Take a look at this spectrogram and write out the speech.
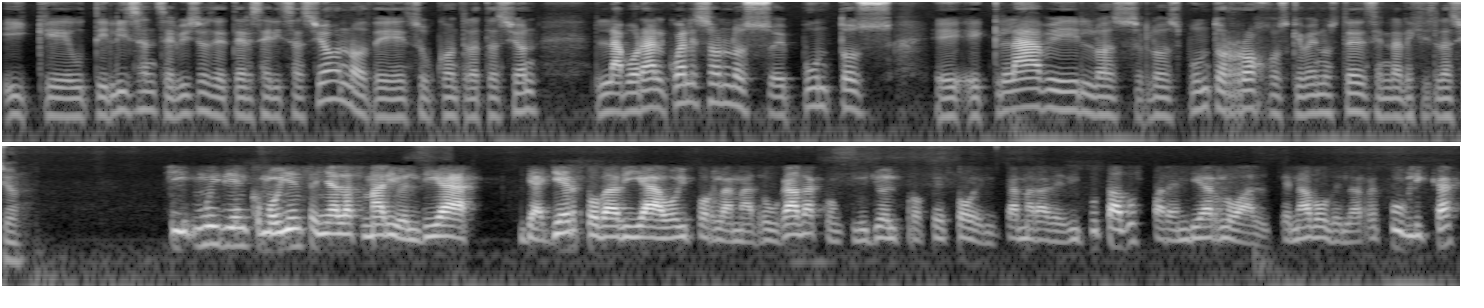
y que utilizan servicios de tercerización o de subcontratación laboral? ¿Cuáles son los eh, puntos clave, los, los puntos rojos que ven ustedes en la legislación? Sí, muy bien, como bien señalas, Mario, el día de ayer, todavía hoy por la madrugada, concluyó el proceso en Cámara de Diputados para enviarlo al Senado de la República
